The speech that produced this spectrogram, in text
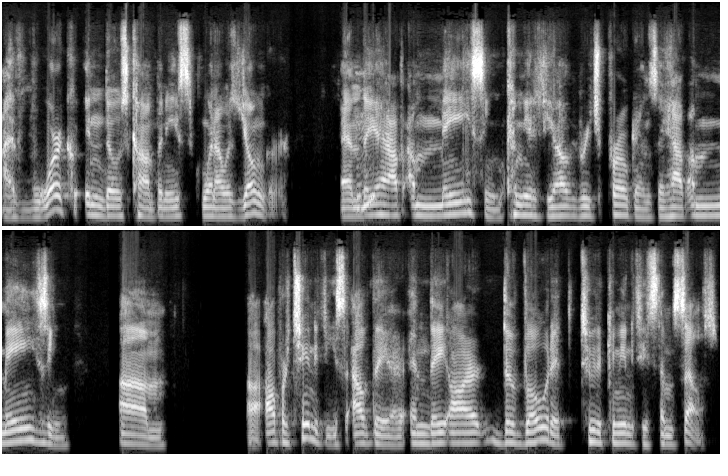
I've worked in those companies when I was younger and mm-hmm. they have amazing community outreach programs. They have amazing um, uh, opportunities out there, and they are devoted to the communities themselves.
